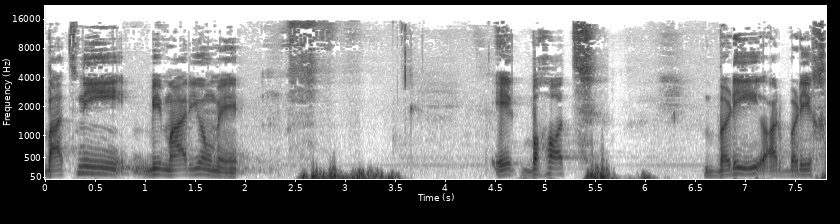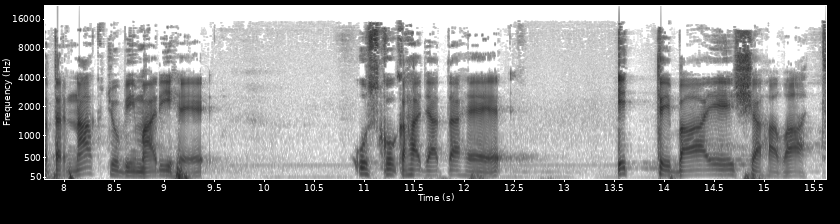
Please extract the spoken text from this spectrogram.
باطنی بیماریوں میں ایک بہت بڑی اور بڑی خطرناک جو بیماری ہے، اس کو کہا جاتا ہے اتباع شہوات۔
